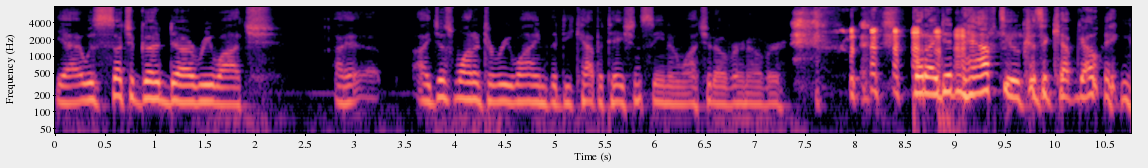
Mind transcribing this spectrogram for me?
yeah, it was such a good uh, rewatch. I I just wanted to rewind the decapitation scene and watch it over and over. but I didn't have to because it kept going.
